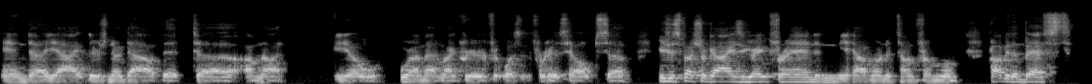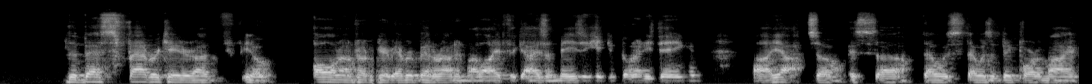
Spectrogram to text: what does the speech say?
and uh, yeah, I, there's no doubt that uh, I'm not you know where I'm at in my career if it wasn't for his help. So he's a special guy. He's a great friend, and yeah, I've learned a ton from him. Probably the best, the best fabricator I've you know all around fabricator I've ever been around in my life. The guy's amazing. He can build anything, and uh, yeah, so it's uh, that was that was a big part of my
